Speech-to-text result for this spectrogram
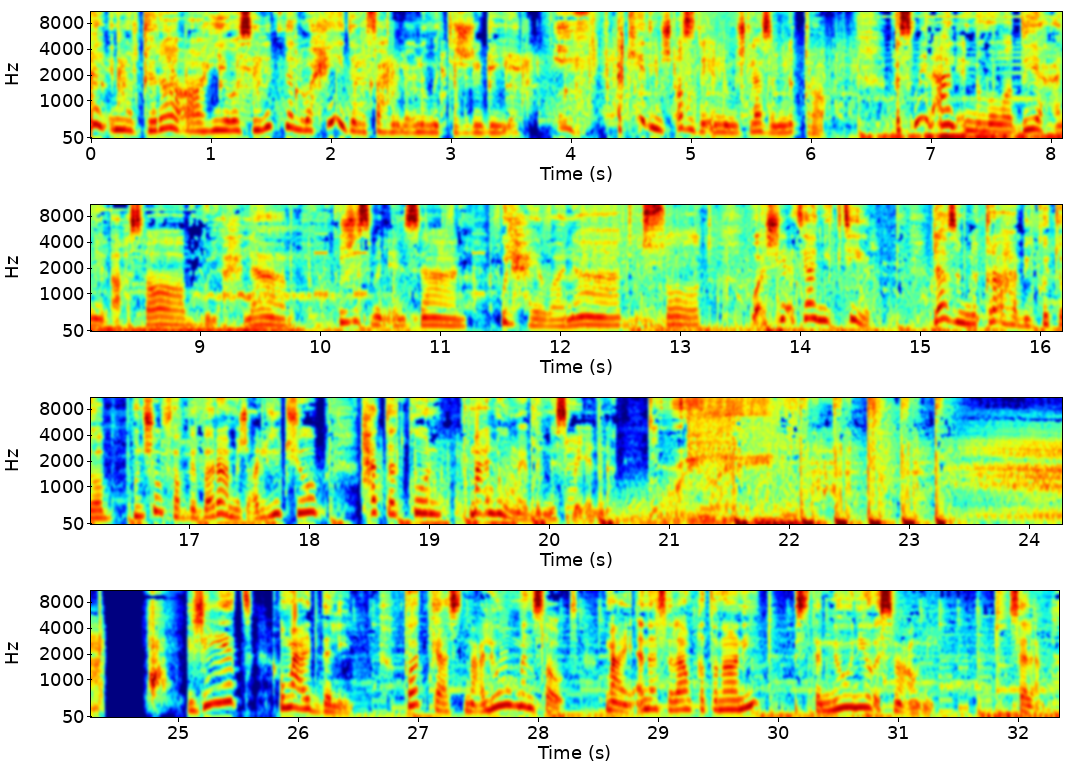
قال إنه القراءة هي وسيلتنا الوحيدة لفهم العلوم التجريبية؟ أكيد مش قصدي إنه مش لازم نقرأ بس مين قال إنه مواضيع عن الأعصاب والأحلام وجسم الإنسان والحيوانات والصوت وأشياء تانية كتير؟ لازم نقرأها بكتب ونشوفها ببرامج على اليوتيوب حتى تكون معلومة بالنسبة لنا جيت ومع الدليل. بودكاست معلوم من صوت. معي أنا سلام قطناني استنوني واسمعوني. سلام.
